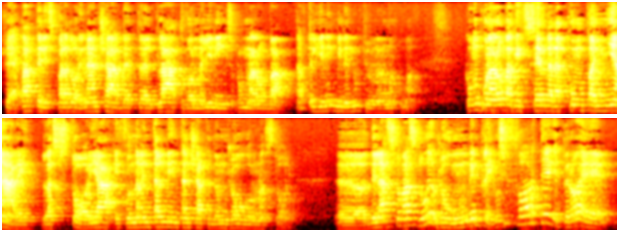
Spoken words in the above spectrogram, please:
Cioè, a parte le sparatorie Uncharted, il platform, gli enigmi, sono proprio una roba. A parte gli enigmi degli ultimi non erano manco male. Comunque una roba che serve ad accompagnare la storia e fondamentalmente Uncharted è un gioco con una storia. Uh, The Last of Us 2 è un gioco con un gameplay così forte che però è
